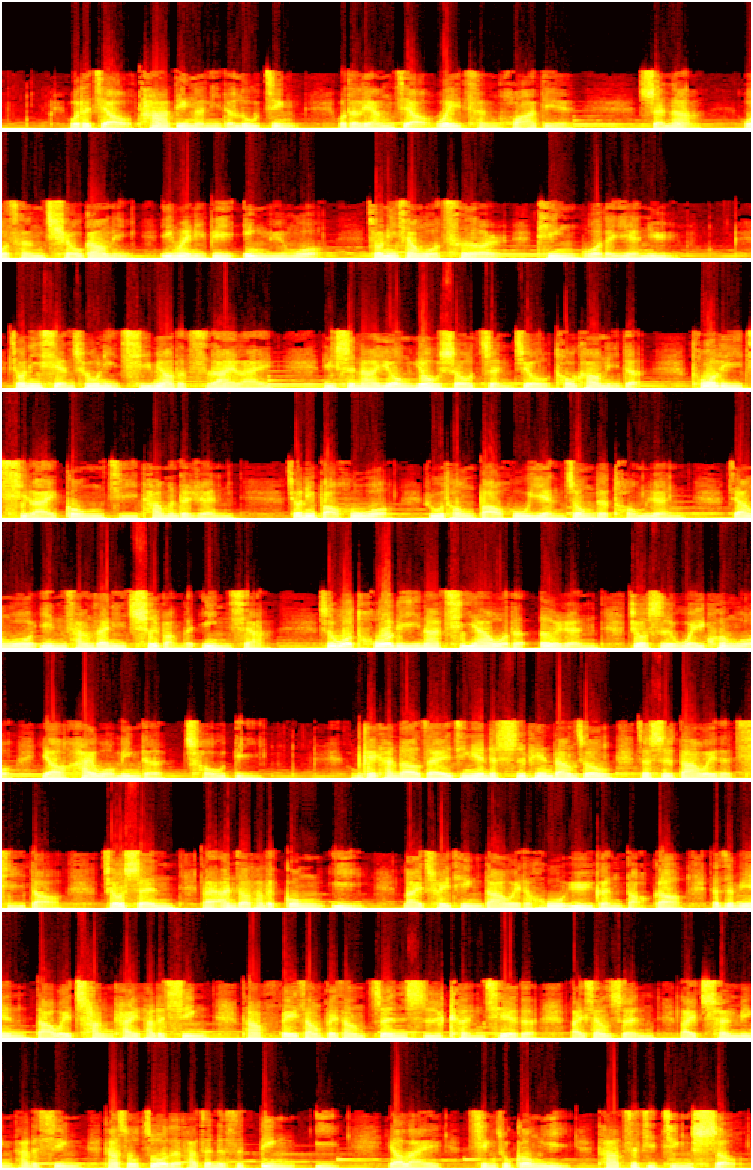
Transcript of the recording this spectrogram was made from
我的脚踏定了你的路径，我的两脚未曾滑跌。神啊，我曾求告你，因为你必应允我。求你向我侧耳听我的言语，求你显出你奇妙的慈爱来。你是那用右手拯救投靠你的，脱离起来攻击他们的人。求你保护我，如同保护眼中的瞳人，将我隐藏在你翅膀的印下，使我脱离那欺压我的恶人，就是围困我要害我命的仇敌。我们可以看到，在今天的诗篇当中，这是大卫的祈祷。求神来按照他的公义来垂听大卫的呼吁跟祷告，在这边大卫敞开他的心，他非常非常真实恳切的来向神来陈明他的心，他所做的他真的是定义要来行出公义，他自己谨守，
